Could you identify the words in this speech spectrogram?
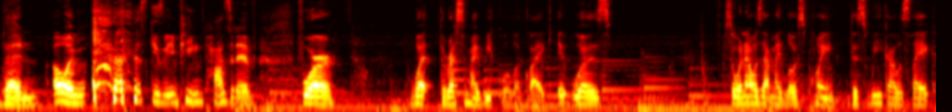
Then, oh, I'm, excuse me, being positive for what the rest of my week will look like. It was, so when I was at my lowest point this week, I was like,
